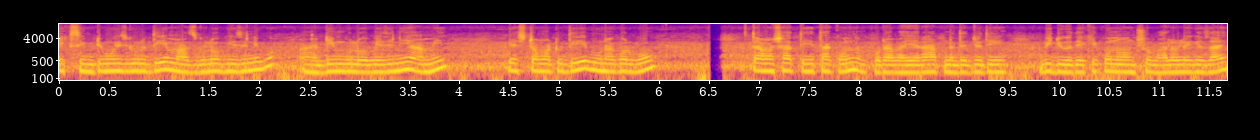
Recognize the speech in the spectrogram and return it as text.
এক সিমটি মরিচ গুঁড়ো দিয়ে মাছগুলো ভেজে নেব আর ডিমগুলো ভেজে নিয়ে আমি পেঁয়াজ, টমেটো দিয়ে ভুনা করব। তো আমার সাথে থাকুন পুরা ভাইয়েরা। আপনাদের যদি ভিডিও দেখে কোনো অংশ ভালো লেগে যায়,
